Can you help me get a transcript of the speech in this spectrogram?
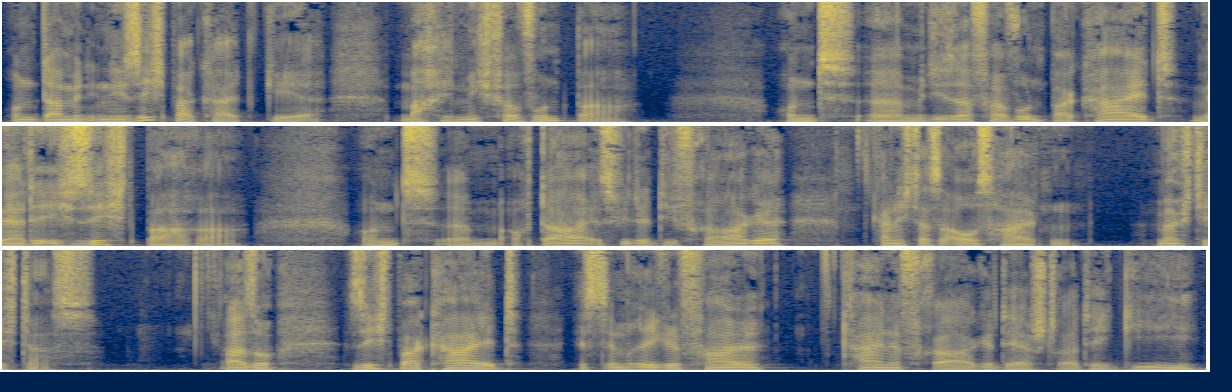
und damit in die Sichtbarkeit gehe, mache ich mich verwundbar. Und äh, mit dieser Verwundbarkeit werde ich sichtbarer. Und ähm, auch da ist wieder die Frage, kann ich das aushalten? Möchte ich das? Also Sichtbarkeit ist im Regelfall keine Frage der Strategie,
